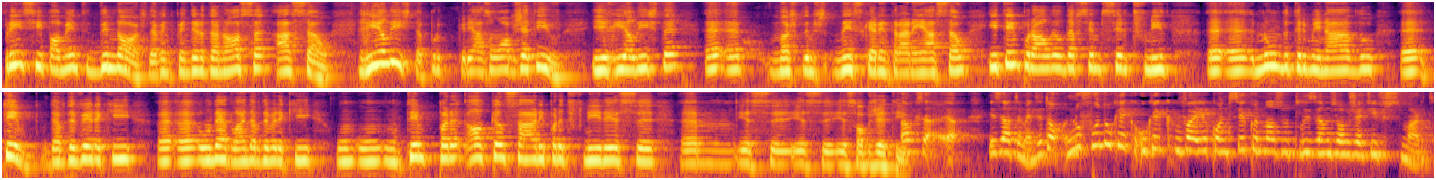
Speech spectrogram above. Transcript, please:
principalmente de nós, devem depender da nossa ação. Realista, porque crias um objetivo, e realista, uh, uh, nós podemos nem sequer entrar em ação, e temporal, ele deve sempre ser definido uh, num determinado tempo. Deve haver aqui um deadline, deve haver aqui um, um, um, tempo para alcançar e para definir esse, um, ehm, esse, esse, esse objetivo. Exatamente. Então, no fundo, o que, é que, o que é que vai acontecer quando nós utilizamos objetivos SMART?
